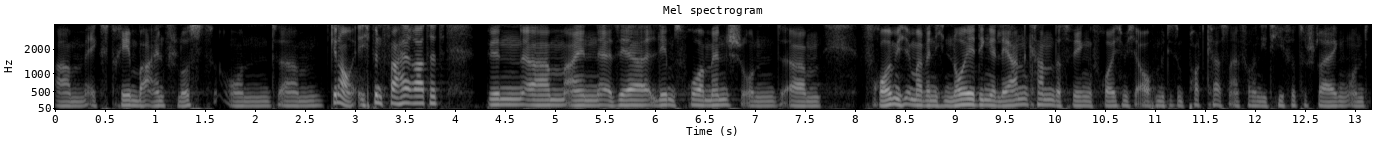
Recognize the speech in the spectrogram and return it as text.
ähm, extrem beeinflusst. Und ähm, genau, ich bin verheiratet, bin ähm, ein sehr lebensfroher Mensch und ähm, freue mich immer, wenn ich neue Dinge lernen kann. Deswegen freue ich mich auch, mit diesem Podcast einfach in die Tiefe zu steigen und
